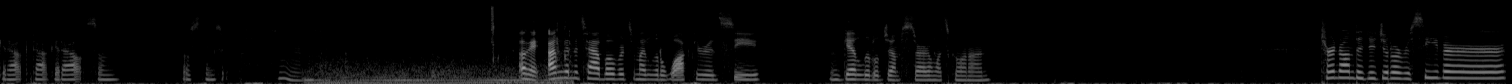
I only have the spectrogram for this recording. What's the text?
Get out, get out, get out. Some, those things are, hmm. Okay, I'm gonna tab over to my little walkthrough and see, and get a little jump start on what's going on. Turn on the digital receiver.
